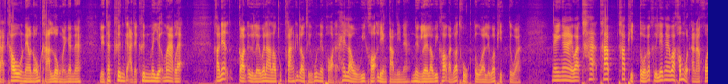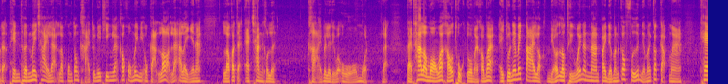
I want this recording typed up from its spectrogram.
กาสเข้าแนวโน้มขาลงเหมือนกันนะหรือถ้าขึ้นก็อาจจะขึ้นไม่เยอะมากแล้วคราวนี้ก่อนอื่นเลยเวลาเราทุกครั้งที่เราถือหุ้นในพอร์ตให้เราวิเคราะห์เรียงตามนี้นะหนึ่งเลยเราวิเคราะห์กันว่าถูกตัวหรือว่าผิดตัว ง่าย ๆ ว่าถ้าถ้าถ้าผิดตัวก็คือเรียกง่ายว่าเขาหมดอนาคตอะเทนเทิร์นไม่ใช่แล้วเราคงต้องขายตัวนี้ทิ้งแล้วเขาคงไม่มีโอกาสรอดและอะไรอย่างเงี้ยนะเราก็จะแอคชั่นเขาเลย ขายไปเลยถือว่าโอ้โหหมดละ แต่ถ้าเรามองว่าเขาถูกตัวหมายความว่าไอ้ตัวเนี้ยไม่ตายหรอกเดี๋ยวเราถือไว้นานๆไปเดี๋ยวมันก็ฟื้นเดี๋ยวมันก็กลับมาแค่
